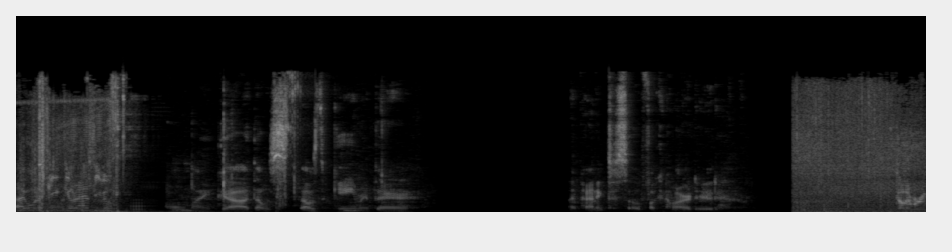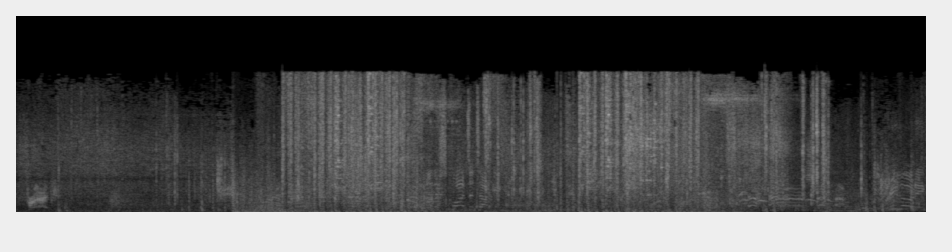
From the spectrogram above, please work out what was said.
I would have kicked your ass even. Oh my god, that was that was the game right there. I panicked so fucking hard, dude. Delivering frag. Another squad's attacking. Reloading.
